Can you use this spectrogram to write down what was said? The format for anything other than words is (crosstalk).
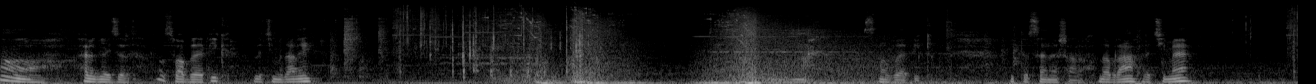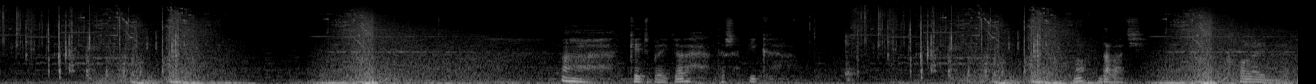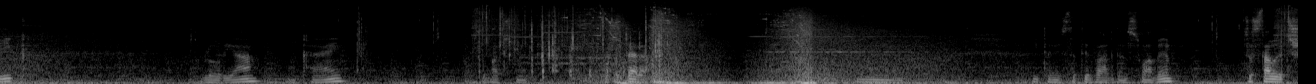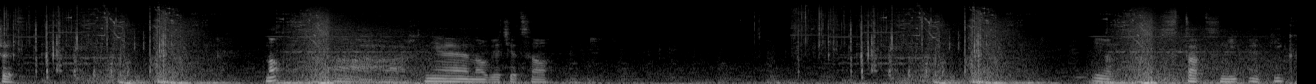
O, Hellgeiser. No, słaby epik. Lecimy dalej. Znowu epik. I to Seneschal. Dobra, lecimy. Cage też epik. No, dawać. Kolejny epik. Luria. Okej. Zobaczmy. Aż teraz. Hmm. I to niestety Warden słaby. Zostały trzy. No. Ach, nie, no wiecie co. I ostatni epik.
